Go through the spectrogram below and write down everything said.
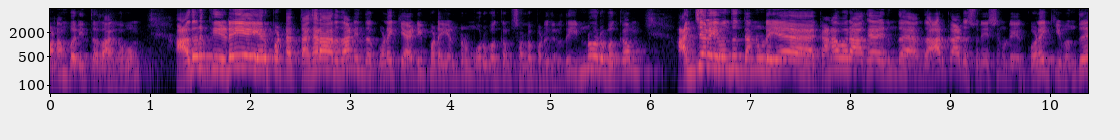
பணம் பறித்ததாகவும் அதற்கு இடையே ஏற்பட்ட தகராறு தான் இந்த கொலைக்கு அடிப்படை என்றும் ஒரு பக்கம் சொல்லப்படுகிறது. இன்னொரு பக்கம் அஞ்சலை வந்து தன்னுடைய கணவராக இருந்த அந்த ஆற்காடு சுரேஷனுடைய கொலைக்கு வந்து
